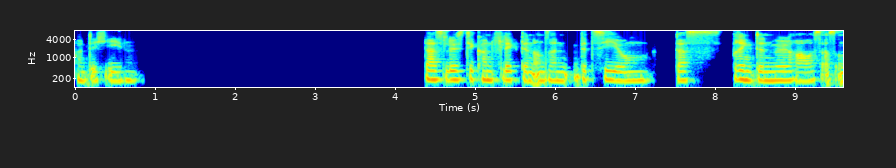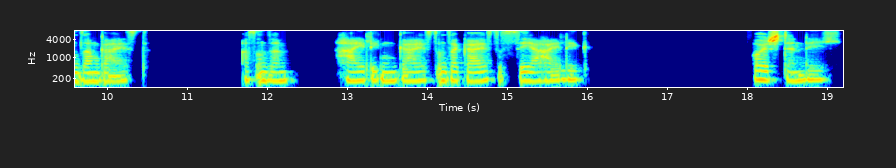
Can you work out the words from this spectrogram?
Und ich ihnen. Das löst die Konflikte in unseren Beziehungen. Das bringt den Müll raus aus unserem Geist, aus unserem Heiligen Geist. Unser Geist ist sehr heilig, vollständig,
